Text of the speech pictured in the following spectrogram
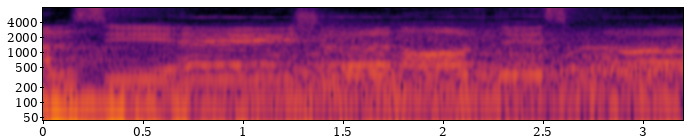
Renunciation of this world.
